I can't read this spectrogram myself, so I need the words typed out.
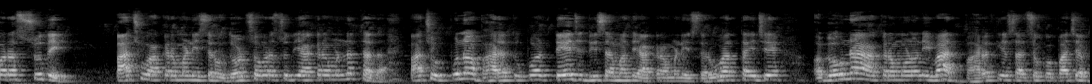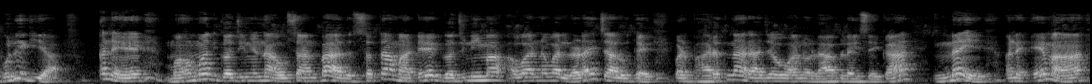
વર્ષ સુધી પાછું આક્રમણની શરૂ દોઢસો વર્ષ સુધી આક્રમણ નથી થતા. પાછું પુનઃ ભારત ઉપર તે જ દિશામાંથી આક્રમણની શરૂઆત થાય છે. અગાઉના આક્રમણોની વાત ભારતીય શાસકો પાછા ભૂલી ગયા અને મોહમ્મદ ગજનીના અવસાન બાદ સત્તા માટે ગજનીમાં અવારનવાર લડાઈ ચાલુ થઈ. પણ ભારતના રાજાઓ આનો લાભ લઈ શક્યા નહીં અને એમાં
